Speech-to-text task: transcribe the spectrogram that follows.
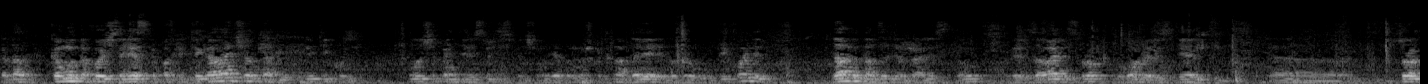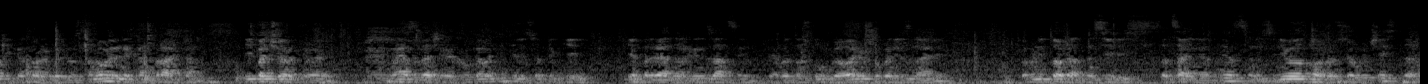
когда кому-то хочется резко покритиковать что-то, критикуй лучше поинтересуйтесь, почему. Я думаю, что к нам доверие друг другу приходит. Да, мы там задержались, ну, реализовали срок, вложили те э, сроки, которые были установлены контрактом. И подчеркиваю, моя задача как руководителя все-таки те подрядные организации, я об этом вслух говорю, чтобы они знали, чтобы они тоже относились к социальной ответственности. Невозможно все учесть, даже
